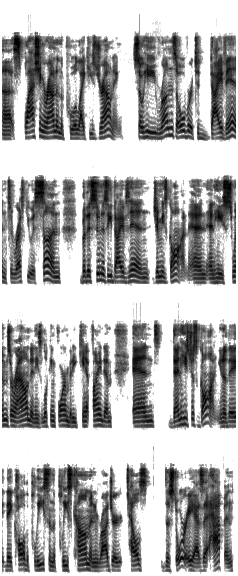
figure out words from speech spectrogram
uh, splashing around in the pool like he's drowning. So he runs over to dive in to rescue his son, but as soon as he dives in, Jimmy's gone and and he swims around and he's looking for him but he can't find him and then he's just gone. You know, they they call the police and the police come and Roger tells the story as it happened.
